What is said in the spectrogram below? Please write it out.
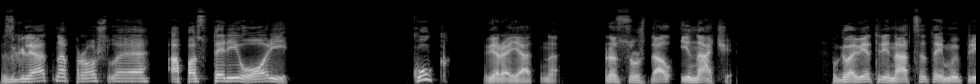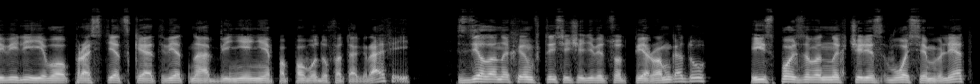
взгляд на прошлое апостериори. Кук, вероятно, рассуждал иначе. В главе 13 мы привели его простецкий ответ на обвинение по поводу фотографий, сделанных им в 1901 году и использованных через 8 лет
